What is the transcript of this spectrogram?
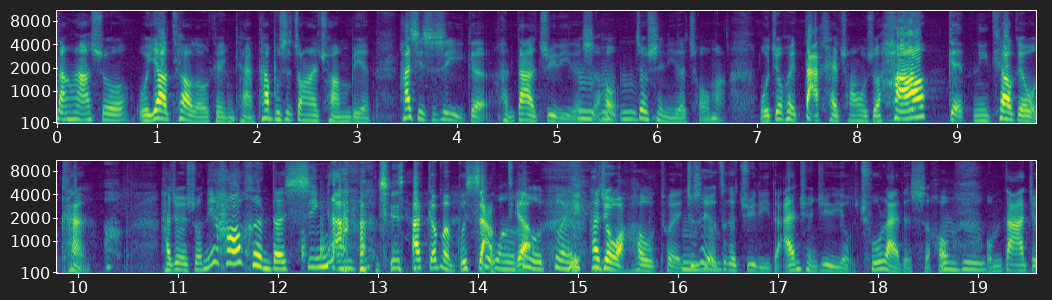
当他说我要跳楼给你看，他不是撞在窗边，他其实是一个很大的距离的时候，就是你的筹码。我就会大开窗户说：“好，给你跳给我看。”他就会说：“你好狠的心啊！” 其实他根本不想跳，后退，他就往后退。就是有这个距离的安全距离有出来的时候，我们大家就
